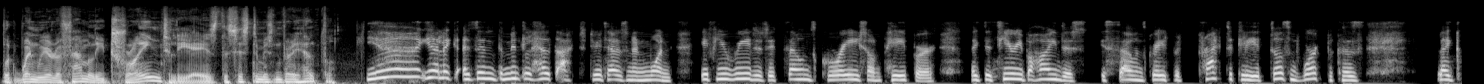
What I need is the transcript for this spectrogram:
but when we're a family trying to liaise, the system isn't very helpful. Yeah, yeah, like as in the Mental Health Act 2001. If you read it, it sounds great on paper. Like the theory behind it, it sounds great, but practically it doesn't work because, like,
